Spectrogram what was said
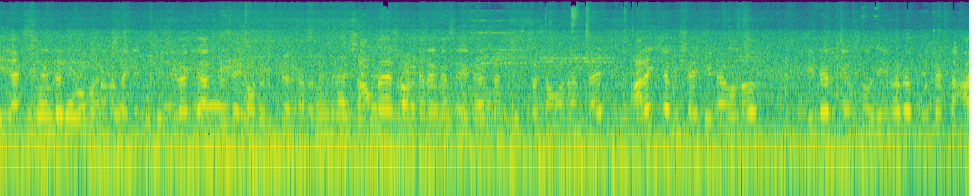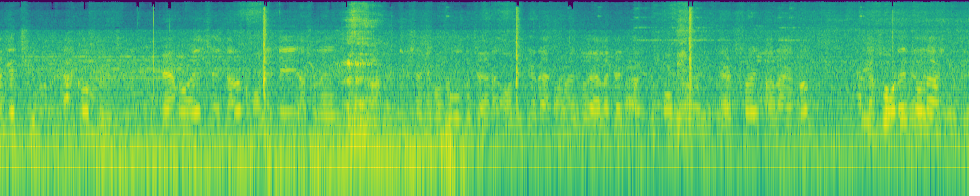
এই অ্যাক্সিডেন্টের প্রবণতা কিন্তু বেশিরভাগই আসতেছে এই অটো রিক্সার কারণে। আমরা সরকারের কাছে এটা একটা সুস্থ সমাধান চাই। আরেকটা বিষয় যেটা হলো, এটার কিন্তু এইভাবে প্রচারটা আগে ছিল এখন হয়েছে। কেন হয়েছে? কারণ অনেকেই আসলে রাজনীতির বিষয় কথা বলতে চায় না। অনেকের এখন হয়তো এলাকায় থাকতে প্রবলেম হচ্ছে দ্যাটস ওয়াই তারা এখন ঢাকা শহরে চলে আসতেছে।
